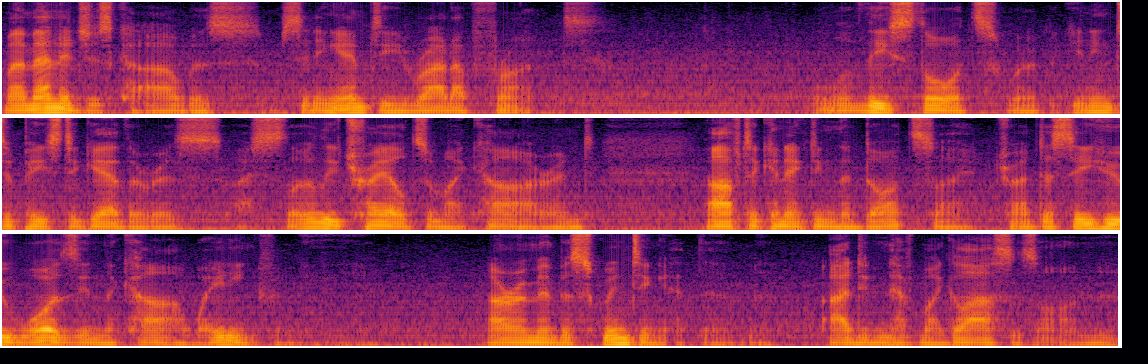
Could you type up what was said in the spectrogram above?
my manager's car was sitting empty right up front. All of these thoughts were beginning to piece together as I slowly trailed to my car, and after connecting the dots, I tried to see who was in the car waiting for me. I remember squinting at them. I didn't have my glasses on,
